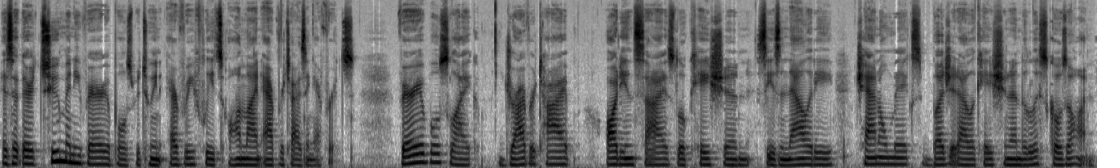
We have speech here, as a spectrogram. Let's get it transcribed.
is that there are too many variables between every fleet's online advertising efforts. Variables like driver type, audience size, location, seasonality, channel mix, budget allocation, and the list goes on.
